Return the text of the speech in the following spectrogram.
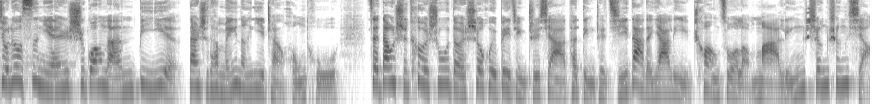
九六四年，施光南毕业，但是他没能一展宏图。在当时特殊的社会背景之下，他顶着极大的压力创作了《马铃声声响》，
